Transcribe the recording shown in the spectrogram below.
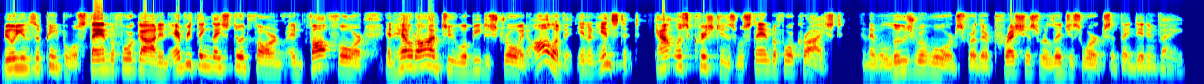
Billions of people will stand before God, and everything they stood for and, and, fought for and held on to will be destroyed. All of it in an instant. Countless Christians will stand before Christ, and they will lose rewards for their precious religious works that they did in vain.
